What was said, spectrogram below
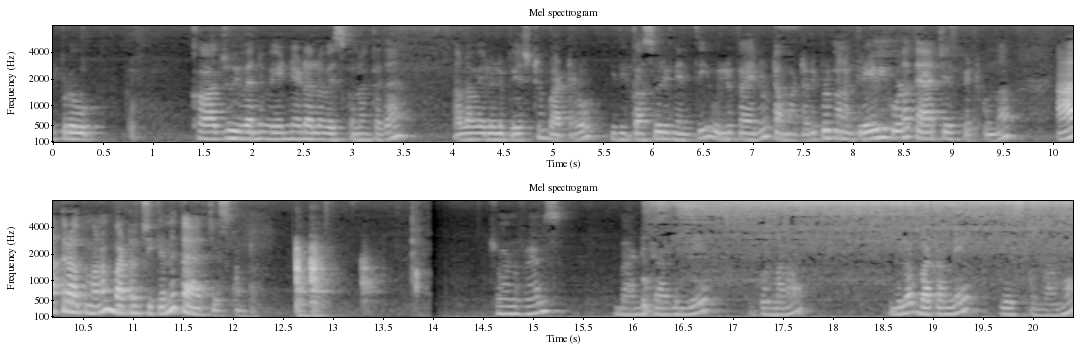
ఇప్పుడు కాజు ఇవన్నీ వేడి నీళ్ళలో వేసుకున్నాం కదా. అల్లం వెల్లుల్లి పేస్ట్ బటరు ఇది కసూరి మెంతి ఉల్లిపాయలు టమాటాలు. ఇప్పుడు మనం గ్రేవీ కూడా తయారు చేసి పెట్టుకుందాం. ఆ తర్వాత మనం బటర్ చికెన్ని తయారు చేసుకుంటాం. చూడండి ఫ్రెండ్స్ బాండి కాగింది. ఇప్పుడు మనం ఇందులో బటర్ని వేసుకున్నాము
